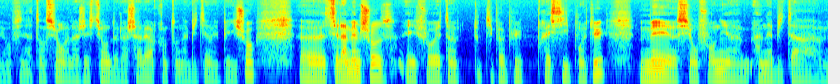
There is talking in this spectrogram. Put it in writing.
et on faisait attention à la gestion de la chaleur quand on habitait dans les pays chauds. Euh, c'est la même chose, il faut être un tout petit peu plus précis, pointu. Mais euh, si on fournit un, habitat euh,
